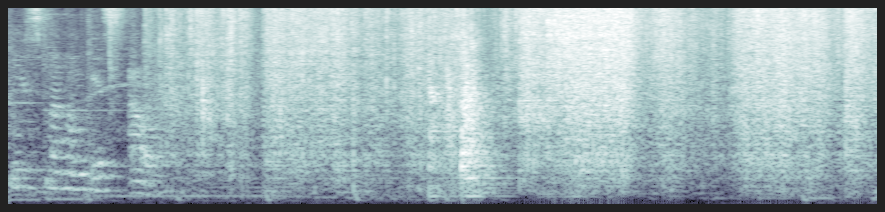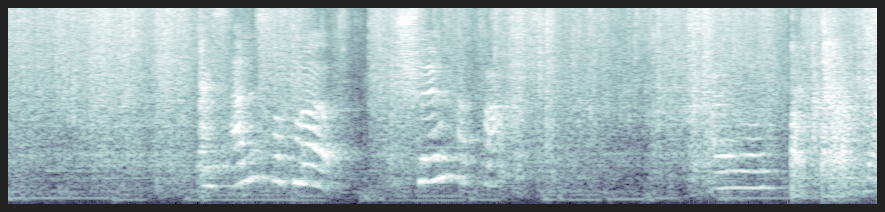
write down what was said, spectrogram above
Jetzt machen wir es auf. Ist alles nochmal schön verpackt. Also, ja.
